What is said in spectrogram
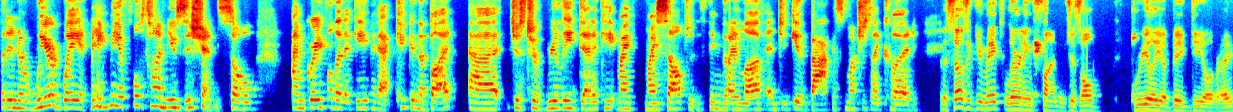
but in a weird way, it made me a full time musician. So I'm grateful that it gave me that kick in the butt, uh, just to really dedicate my myself to the thing that I love and to give back as much as I could. And it sounds like you make learning fun, which is all really a big deal, right?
